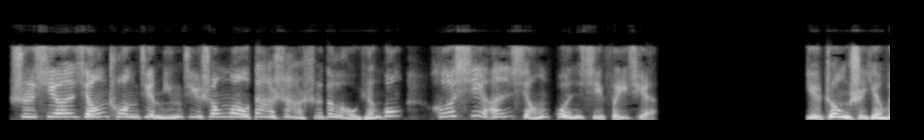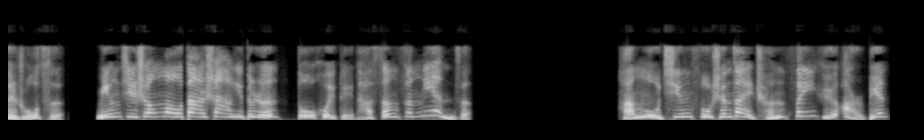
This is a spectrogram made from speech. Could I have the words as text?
是谢安祥创建明记商贸大厦时的老员工，和谢安祥关系匪浅。也正是因为如此，明记商贸大厦里的人都会给他三分面子。韩慕清附身在陈飞宇耳边，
